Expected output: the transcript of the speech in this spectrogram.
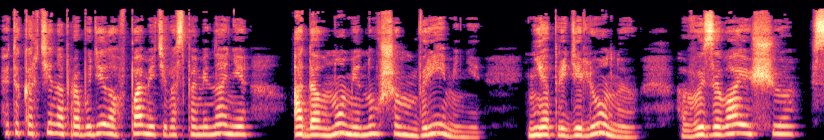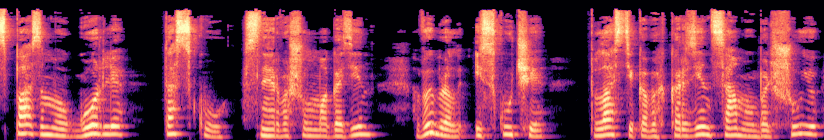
Эта картина пробудила в памяти воспоминания о давно минувшем времени, неопределенную, вызывающую спазм в горле тоску. Снейр вошел в магазин, выбрал из кучи пластиковых корзин самую большую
